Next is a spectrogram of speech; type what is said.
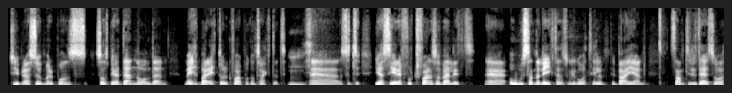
typen av summor på en som spelar den åldern med bara ett år kvar på kontraktet. Mm. Eh, så jag ser det fortfarande som väldigt eh, osannolikt att det skulle gå till, till Bayern. Samtidigt är det så,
